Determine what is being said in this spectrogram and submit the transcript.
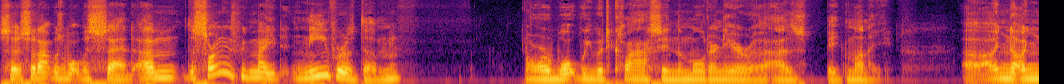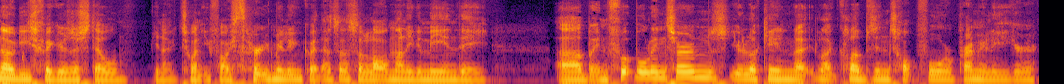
so, so that was what was said. Um, the signings we made, neither of them are what we would class in the modern era as big money. Uh, I know, I know these figures are still, you know, 25, 30 million quid. That's, that's a lot of money to me and thee. Uh, but in footballing terms, you're looking at like clubs in top four Premier League or,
